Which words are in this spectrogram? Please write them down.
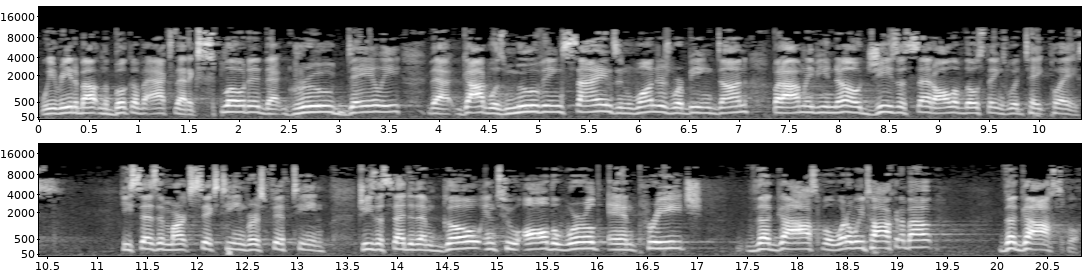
we read about in the book of Acts that exploded, that grew daily, that God was moving, signs and wonders were being done. But how many of you know Jesus said all of those things would take place? He says in Mark 16 verse 15, Jesus said to them, go into all the world and preach the gospel. What are we talking about? The gospel.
